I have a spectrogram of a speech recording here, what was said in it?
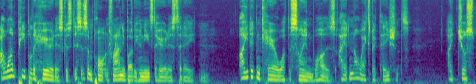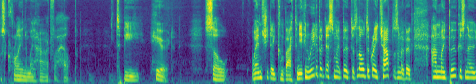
I want people to hear this because this is important for anybody who needs to hear this today. Hmm. I didn't care what the sign was. I had no expectations. I just was crying in my heart for help, to be heard. So when she did come back to me, you can read about this in my book. There's loads of great chapters in my book, and my book is now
